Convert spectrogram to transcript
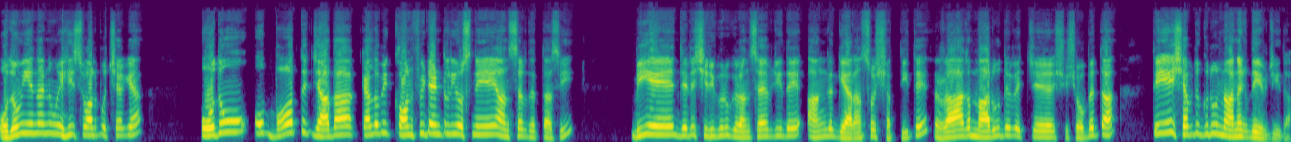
ਉਦੋਂ ਵੀ ਇਹਨਾਂ ਨੂੰ ਇਹੀ ਸਵਾਲ ਪੁੱਛਿਆ ਗਿਆ। ਉਦੋਂ ਉਹ ਬਹੁਤ ਜ਼ਿਆਦਾ ਕਹਿ ਲਓ ਵੀ ਕੌਨਫੀਡੈਂਟਲੀ ਉਸਨੇ ਇਹ ਆਨਸਰ ਦਿੱਤਾ ਸੀ ਵੀ ਇਹ ਜਿਹੜੇ ਸ੍ਰੀ ਗੁਰੂ ਗ੍ਰੰਥ ਸਾਹਿਬ ਜੀ ਦੇ ਅੰਗ 1136 ਤੇ ਰਾਗ ਮਾਰੂ ਦੇ ਵਿੱਚ ਸੁਸ਼ੋਭਿਤ ਆ ਤੇ ਇਹ ਸ਼ਬਦ ਗੁਰੂ ਨਾਨਕ ਦੇਵ ਜੀ ਦਾ।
